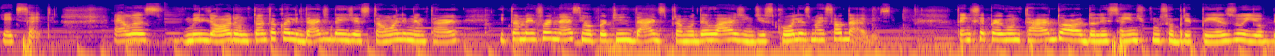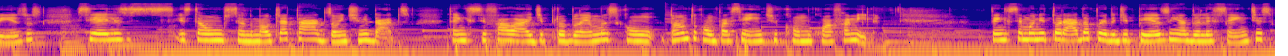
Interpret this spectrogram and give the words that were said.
e etc. Elas melhoram tanto a qualidade da ingestão alimentar e também fornecem oportunidades para modelagem de escolhas mais saudáveis. Tem que ser perguntado ao adolescente com sobrepeso e obesos se eles estão sendo maltratados ou intimidados. Tem que se falar de problemas com, tanto com o paciente como com a família. Tem que ser monitorada a perda de peso em adolescentes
